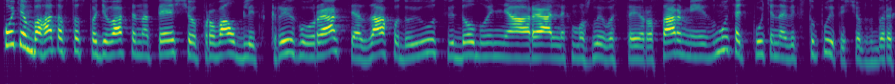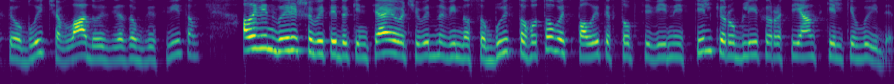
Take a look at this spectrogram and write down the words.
Потім багато хто сподівався на те, що провал Бліцкригу, реакція заходу і усвідомлення реальних можливостей Росармії змусять Путіна відступити, щоб зберегти обличчя, владу і зв'язок зі світом. Але він вирішив йти до кінця, і очевидно, він особисто готовий спалити в топці війни стільки рублів і росіян, скільки вийде.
